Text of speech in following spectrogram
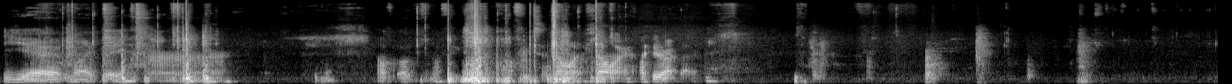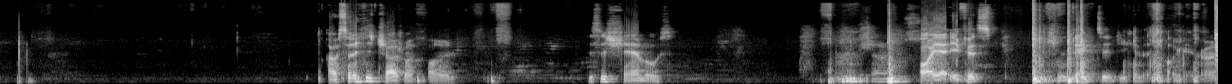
Yeah, it might be. Uh, I'll, I'll, I'll fix it. I'll fix it. Don't worry. Don't worry. I'll be right back. I also need to charge my phone. This is shambles. Shambles. Oh yeah, if it's connected, you can then plug in, right?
